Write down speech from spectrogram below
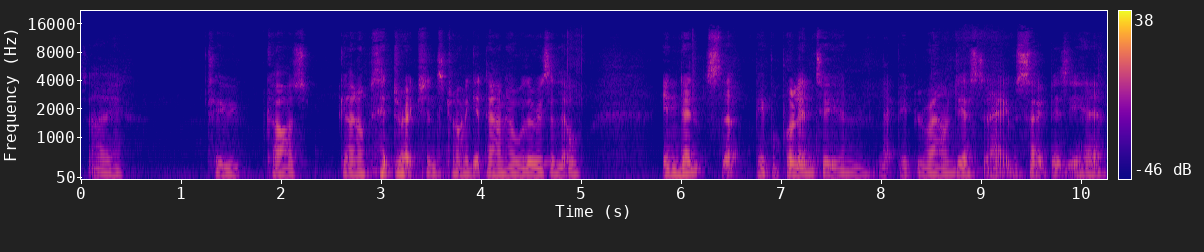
So, two cars going opposite directions trying to get down there. Or there is a little indents that people pull into and let people around. Yesterday it was so busy here.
